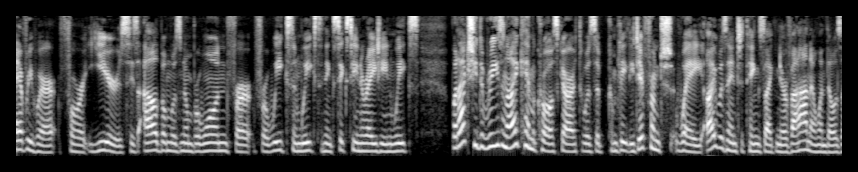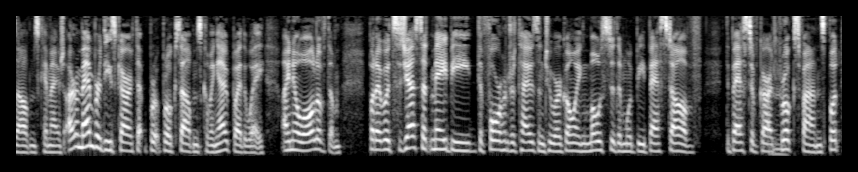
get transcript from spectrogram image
everywhere for years. His album was number one for, for weeks and weeks, I think 16 or 18 weeks. But actually, the reason I came across Garth was a completely different way. I was into things like Nirvana when those albums came out. I remember these Garth Brooks albums coming out, by the way. I know all of them. But I would suggest that maybe the 400,000 who are going, most of them would be best of, the best of Garth mm. Brooks fans. But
